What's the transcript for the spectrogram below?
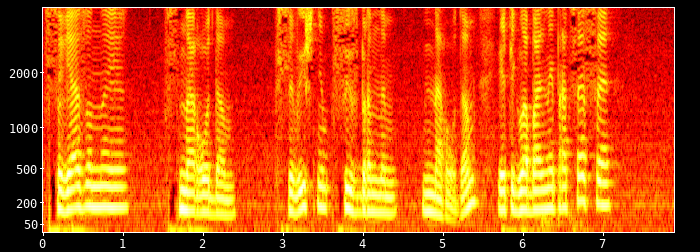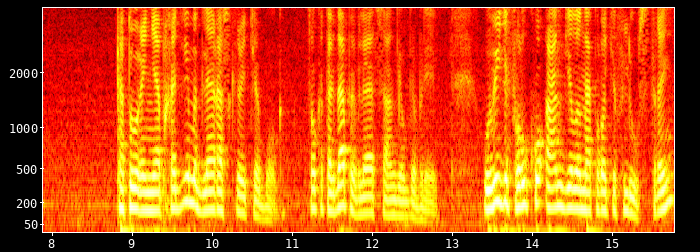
связанные с народом Всевышним, с избранным народом. Эти глобальные процессы, которые необходимы для раскрытия Бога. Только тогда появляется ангел Гавриэль. Увидев руку ангела напротив люстры,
